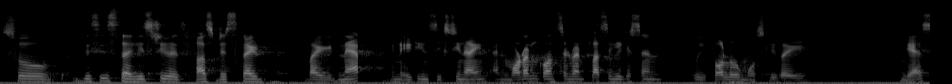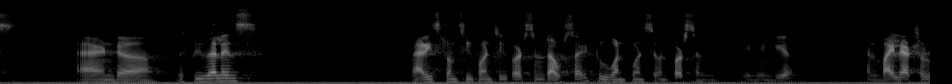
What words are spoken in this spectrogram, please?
So this is the history was first described by Knapp in 1869 and modern concept and classification we follow mostly by Gass and uh, the prevalence varies from 3.3 percent outside to 1.7 percent in India and bilateral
